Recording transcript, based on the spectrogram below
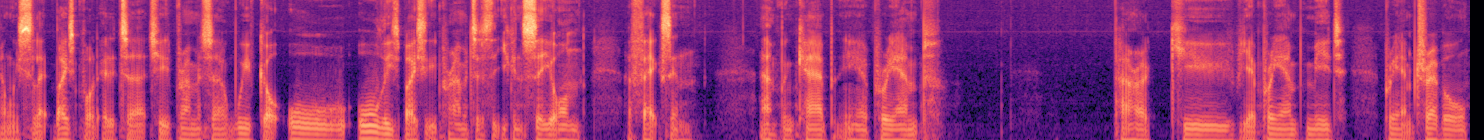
and we select Bass Pod editor, choose parameter, we've got all all these basically parameters that you can see on effects in amp and cab, you know, preamp, para Q, yeah, preamp mid, preamp treble,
